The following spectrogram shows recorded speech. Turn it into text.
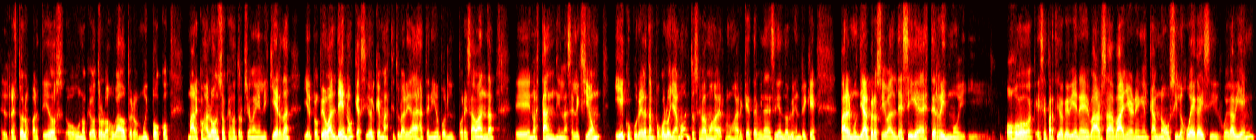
el resto de los partidos, o uno que otro lo ha jugado, pero muy poco. Marcos Alonso, que es otra opción ahí en la izquierda, y el propio Valdé, ¿no? Que ha sido el que más titularidades ha tenido por, por esa banda. Eh, no están en la selección y Cucurella tampoco lo llamó. Entonces vamos a ver, vamos a ver qué termina decidiendo Luis Enrique para el Mundial, pero si Valdés sigue a este ritmo y, ojo, ese partido que viene Barça-Bayern en el Camp Nou, si lo juega y si juega bien,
